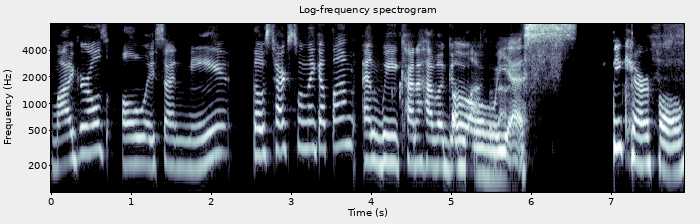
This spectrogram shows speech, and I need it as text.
my girls always send me those texts when they get them, and we kind of have a good laugh. oh about it. yes. Be careful.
